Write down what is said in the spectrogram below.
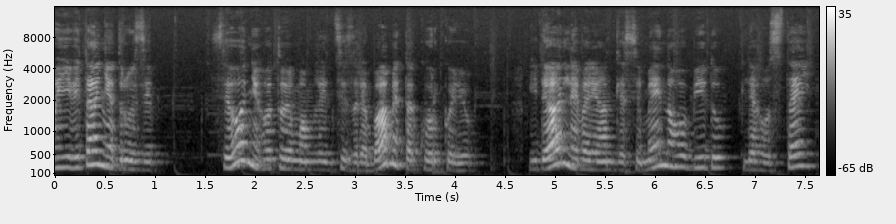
Мої вітання, друзі! Сьогодні готуємо млинці з грибами та куркою. Ідеальний варіант для сімейного обіду, для гостей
